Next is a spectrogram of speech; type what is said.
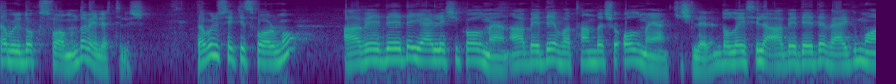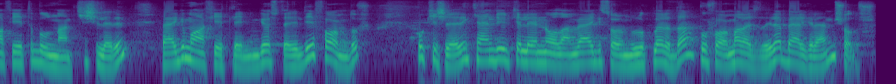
W9 formunda belirtilir. W8 formu ABD'de yerleşik olmayan, ABD vatandaşı olmayan kişilerin, dolayısıyla ABD'de vergi muafiyeti bulunan kişilerin vergi muafiyetlerinin gösterildiği formdur. Bu kişilerin kendi ülkelerine olan vergi sorumlulukları da bu form aracılığıyla belgelenmiş olur.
